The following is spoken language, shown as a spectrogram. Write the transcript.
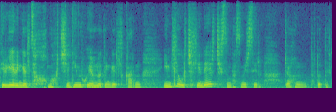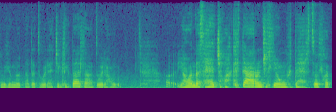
тэргээр ингээл цохох мохч шин тиймэрхүү юмнууд ингээл гарна. Имлэгийн үйлчлэгийн дээр ч гэсэн бас мэрсэр жоохон дотоод төлмөг юмнууд надад зүгээр ажиглагдаалаа. Зүгээр яг э, явандаа сайж авах. Гэхдээ 10 жилийн өмнөхтэй харьцуулахад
